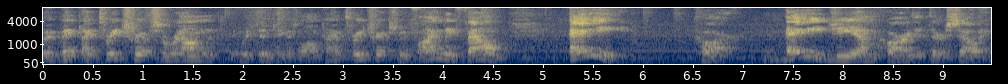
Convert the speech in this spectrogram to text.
it made like three trips around, which didn't take us a long time. Three trips. We finally found a car, a GM car that they're selling.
